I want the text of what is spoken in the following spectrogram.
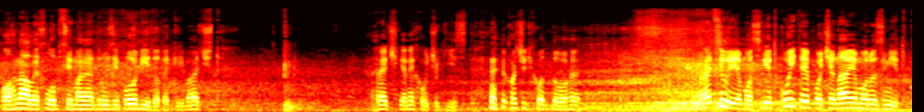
Погнали хлопці мене, друзі, по обіду такий, бачите. Гречки не хочуть їсти, хочуть хот-доги. Працюємо, слідкуйте, починаємо розмітку.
